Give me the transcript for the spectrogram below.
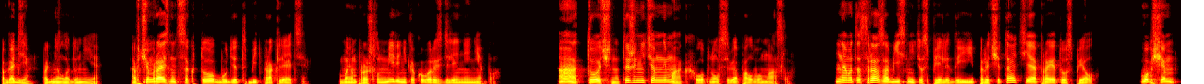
Погоди, поднял ладони я. А в чем разница, кто будет бить проклятие? В моем прошлом мире никакого разделения не было. А, точно, ты же не темный маг, хлопнул себя по лбу Маслов. Нам это сразу объяснить успели, да и прочитать я про это успел. В общем,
